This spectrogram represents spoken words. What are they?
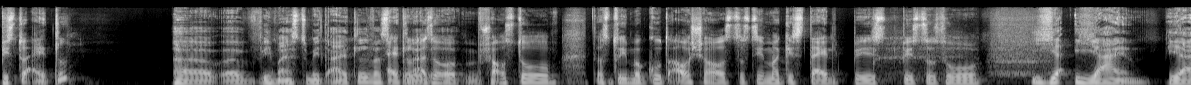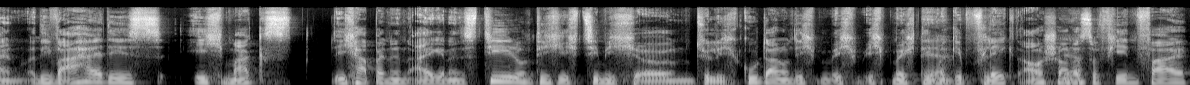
Bist du eitel? Äh, äh, wie meinst du mit eitel? Was eitel, also schaust du, dass du immer gut ausschaust, dass du immer gestylt bist, bist du so. Ja, jein, jein. Die Wahrheit ist, ich mag's ich habe einen eigenen Stil und ich, ich ziehe mich äh, natürlich gut an und ich, ich, ich möchte ja. immer gepflegt ausschauen, ja. das auf jeden Fall.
